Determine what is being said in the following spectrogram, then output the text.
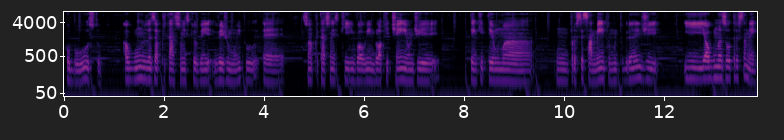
robusto. Algumas aplicações que eu vejo muito é, são aplicações que envolvem blockchain, onde tem que ter uma, um processamento muito grande e algumas outras também.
